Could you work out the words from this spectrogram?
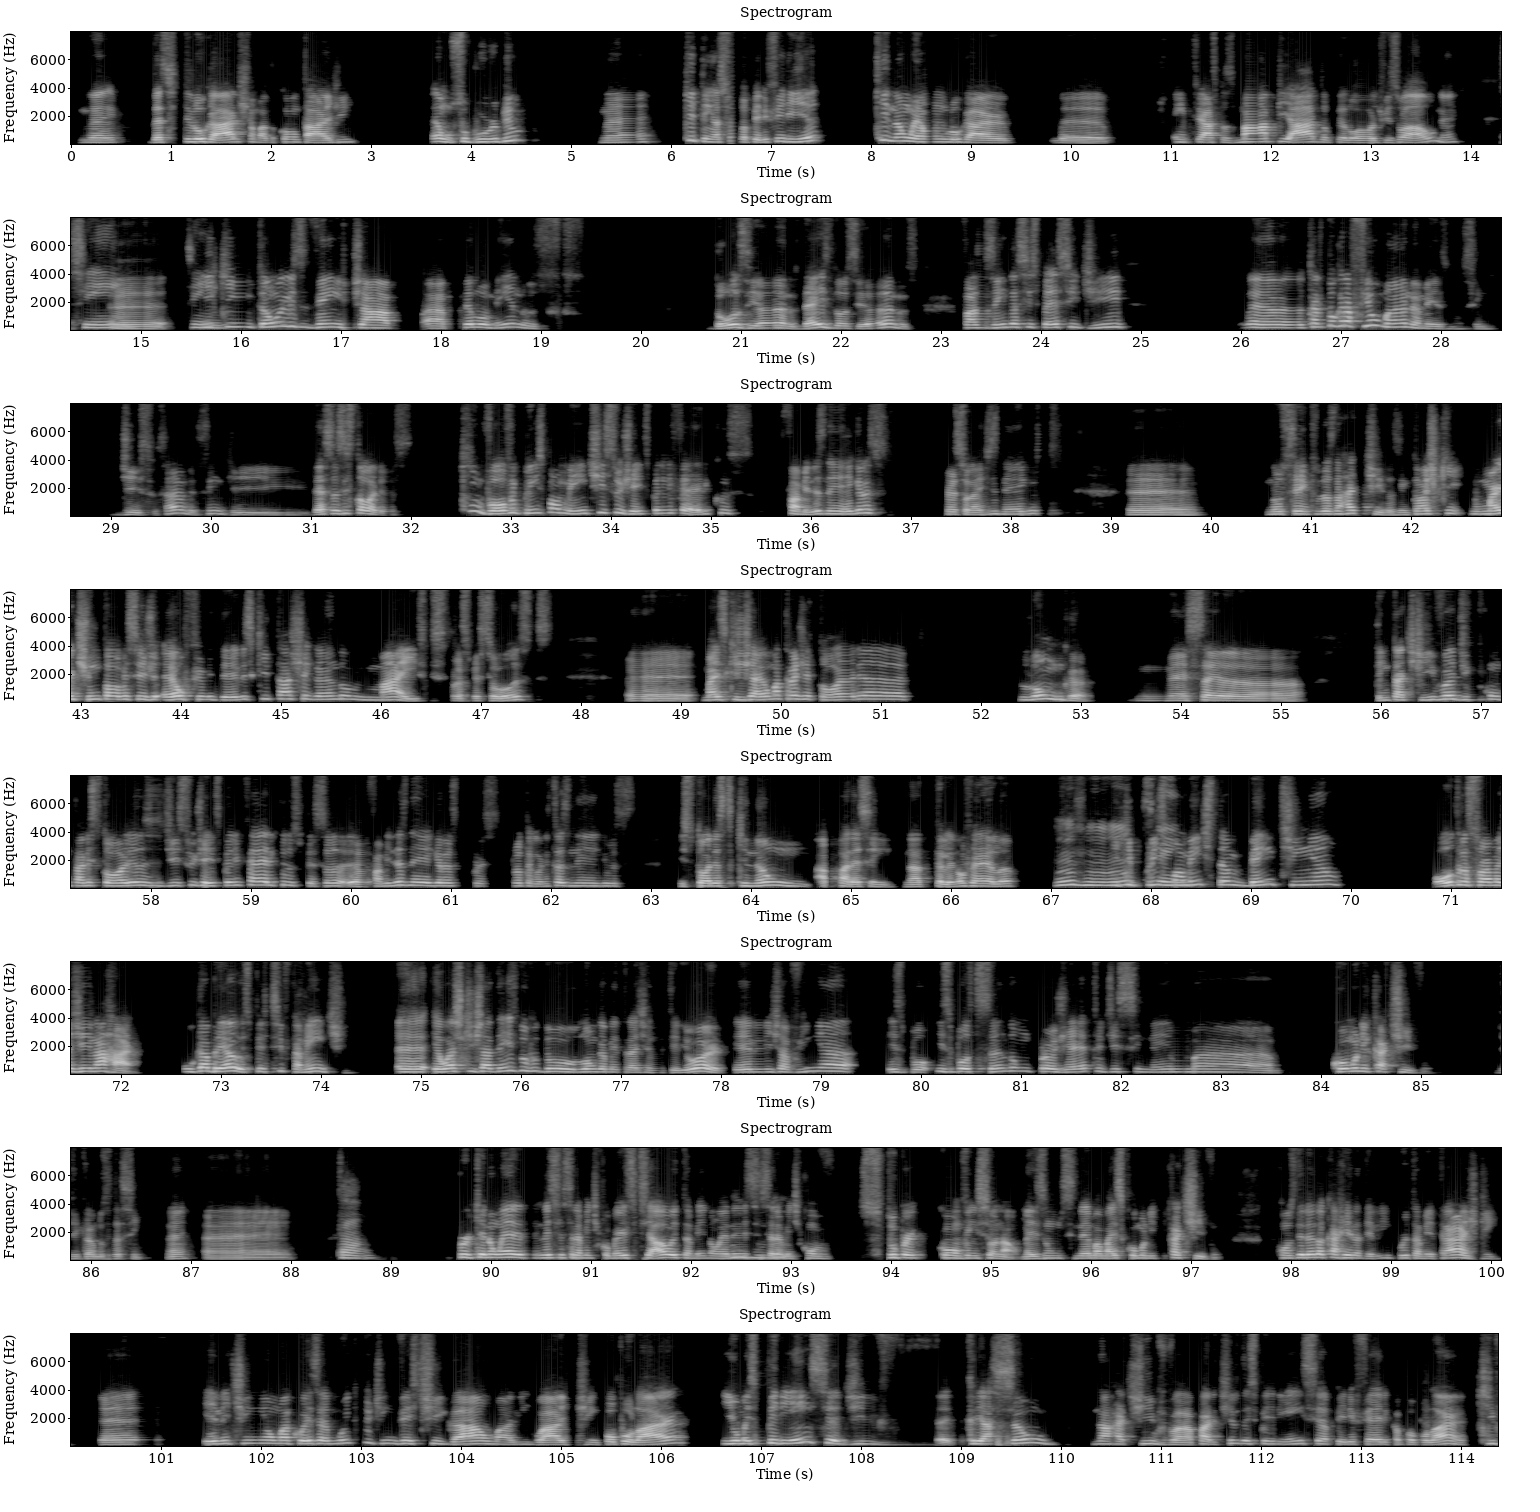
né, desse lugar chamado Contagem. É um subúrbio, né, que tem a sua periferia, que não é um lugar, é, entre aspas, mapeado pelo audiovisual, né? Sim, É, sim. e que então eles vêm já há pelo menos 12 anos, 10, 12 anos, fazendo essa espécie de é, cartografia humana mesmo, assim, disso, sabe? Assim, de, dessas histórias, que envolve principalmente sujeitos periféricos, famílias negras, personagens negros, é, no centro das narrativas. Então, acho que o Marte 1 talvez seja é o filme deles que está chegando mais para as pessoas, é, mas que já é uma trajetória longa nessa uh, tentativa de contar histórias de sujeitos periféricos, pessoas, uh, famílias negras, protagonistas negros, histórias que não aparecem na telenovela Uhum, e que sim. principalmente também tinham outras formas de narrar. O Gabriel, especificamente, é, eu acho que já desde o do longa-metragem anterior, ele já vinha esbo esboçando um projeto de cinema comunicativo, digamos assim, né? É, Tá. porque não é necessariamente comercial e também não é Uhum. necessariamente con- super convencional, mas um cinema mais comunicativo. Considerando a carreira dele em curta-metragem, é, ele tinha uma coisa muito de investigar uma linguagem popular e uma experiência de é, criação narrativa a partir da experiência periférica popular que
